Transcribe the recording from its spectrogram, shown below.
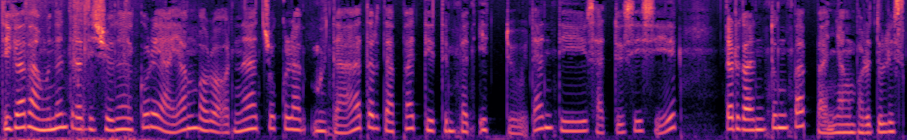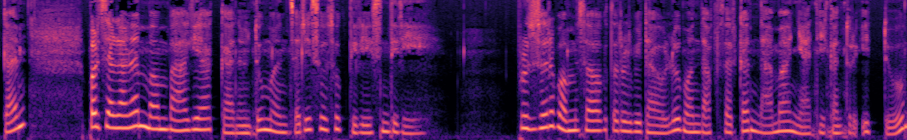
Tiga bangunan tradisional Korea yang berwarna coklat muda terdapat di tempat itu dan di satu sisi tergantung papan yang bertuliskan perjalanan membahagiakan untuk mencari sosok diri sendiri. 프로듀서를 범석 떠돌비 다울루 먼다 앞서간 나마냐 디간토르 이뚜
